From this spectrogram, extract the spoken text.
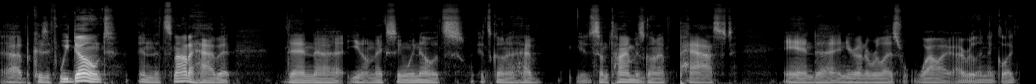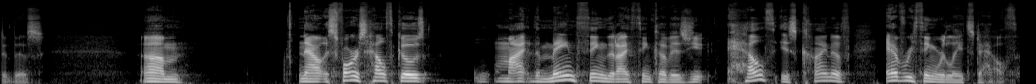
Uh, because if we don't, and it's not a habit, then, uh, you know, next thing we know, it's, it's going to have some time is going to have passed and, uh, and you're going to realize, wow, I, I really neglected this. Um, now, as far as health goes, my the main thing that I think of is you, health is kind of everything relates to health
